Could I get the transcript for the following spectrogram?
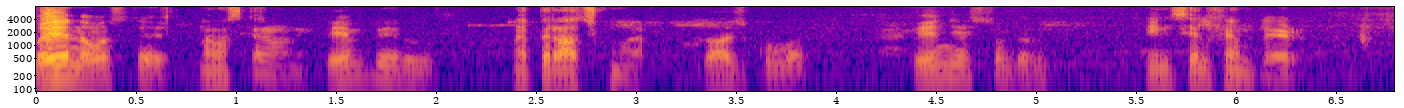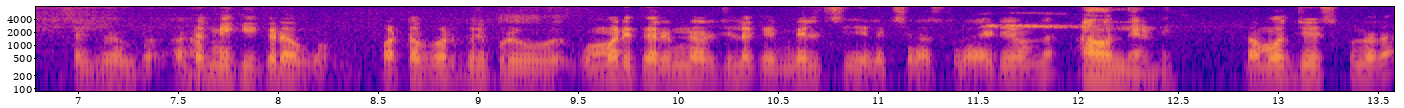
భయ్య నమస్తే. నమస్కారం అండి. ఏం పేరు? నా పేరు రాజ్ కుమార్ రాజ్ కుమార్ ఏం చేస్తుంటారు? నేను సెల్ఫ్ ఎంప్లాయిడ్ సెల్ఫ్ ఎంప్లాయ్ అంటే మీకు ఇక్కడ పట్టభద్రులు ఇప్పుడు ఉమ్మడి కరీంనగర్ జిల్లాకి ఎమ్మెల్సీ ఎలక్షన్ వస్తున్న ఐడియా ఉందా? ఉందండి నమోదు చేసుకున్నారా?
